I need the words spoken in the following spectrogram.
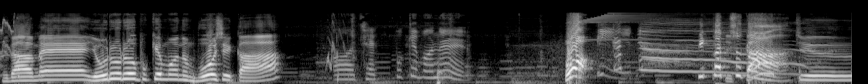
그 다음에 요루루 포켓몬은 무엇일까? 어 제 포켓몬은 어! 피카츄다. 쭈.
